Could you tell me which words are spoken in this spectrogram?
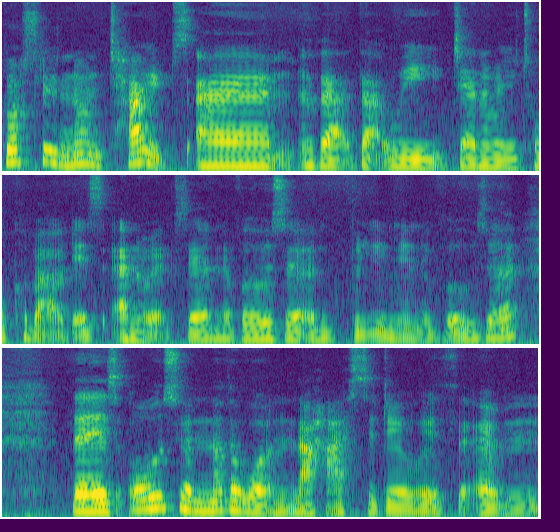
grossly known types um, that that we generally talk about is anorexia nervosa and bulimia nervosa. There's also another one that has to do with um,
